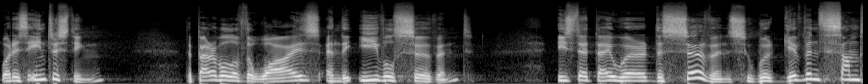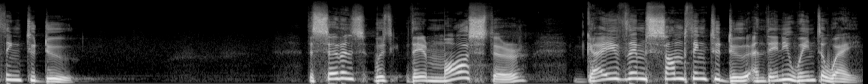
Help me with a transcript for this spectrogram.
what is interesting, the parable of the wise and the evil servant, is that they were the servants were given something to do. The servants was their master gave them something to do and then he went away.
